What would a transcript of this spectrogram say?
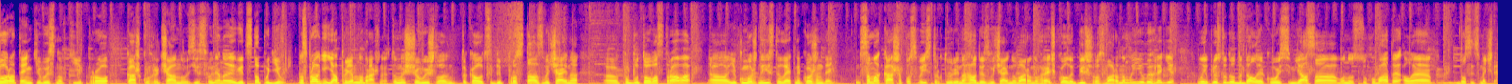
Коротенькі висновки про кашку гречану зі свининою від 100 пудів. Насправді я приємно вражений, тому що вийшла така от собі проста, звичайна е, побутова страва, е, яку можна їсти ледь не кожен день. Сама каша по своїй структурі нагадує звичайну варену гречку, але більш розвареному її вигляді. Ну і плюс туди додали якогось м'яса, воно сухувате, але досить смачне.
